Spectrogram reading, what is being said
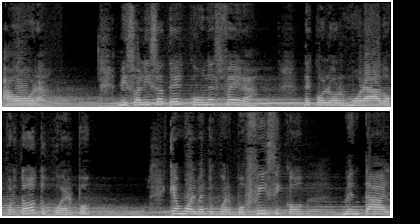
Ahora, visualízate con una esfera de color morado por todo tu cuerpo que envuelve tu cuerpo físico, mental,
